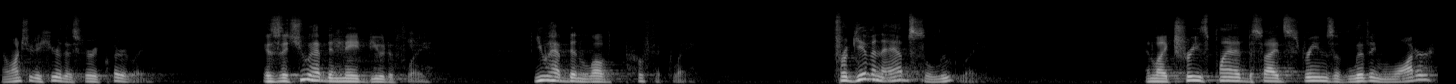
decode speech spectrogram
and I want you to hear this very clearly, is that you have been made beautifully. You have been loved perfectly, forgiven absolutely. And like trees planted beside streams of living water,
